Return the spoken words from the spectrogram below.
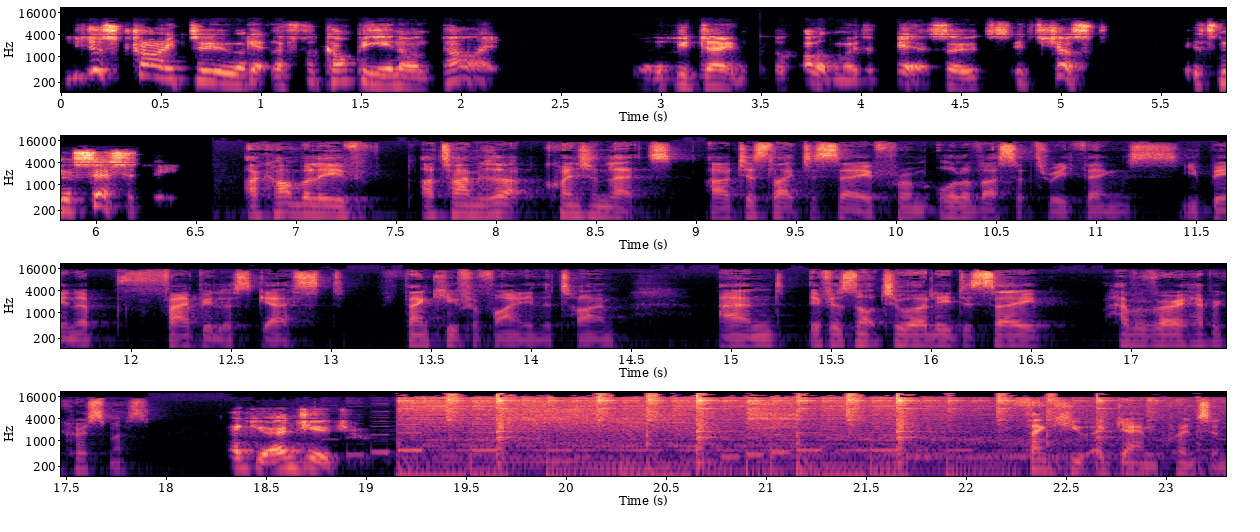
you just try to get the copy in on time. If you don't, the column won't appear. So it's it's just it's necessity. I can't believe our time is up. Quentin Letts, I'd just like to say from all of us at Three Things, you've been a fabulous guest. Thank you for finding the time. And if it's not too early to say, have a very happy Christmas. Thank you, and you. Thank you again, Quentin.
